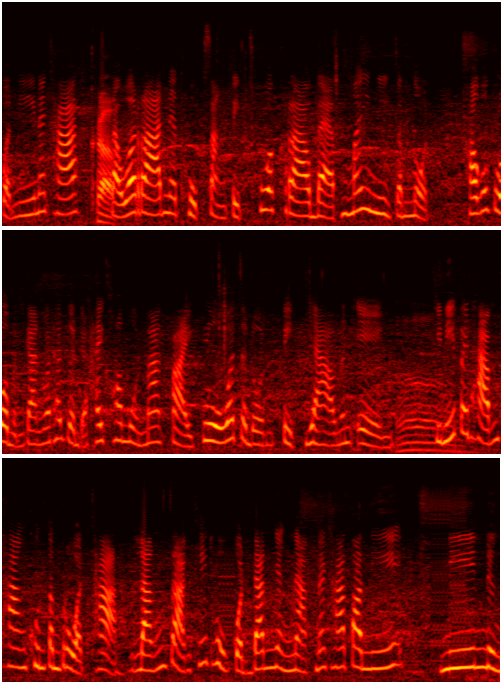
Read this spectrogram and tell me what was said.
กว่านี้นะคะครับแต่ว่าร้านเนี่ยถูกสั่งปิดชั่วคราวแบบไม่มีกำหนดเขาก็กลัวเหมือนกันว่าถ้าเกิดเดี๋ยวให้ข้อมูลมากไป กลัวว่าจะโดนปิดยาวนั่นเองเออทีนี้ไปถามทางคุณตำรวจค่ะ หลังจากที่ถูกกดดันอย่างหนักนะคะ ตอนนี้มีหนึ่ง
